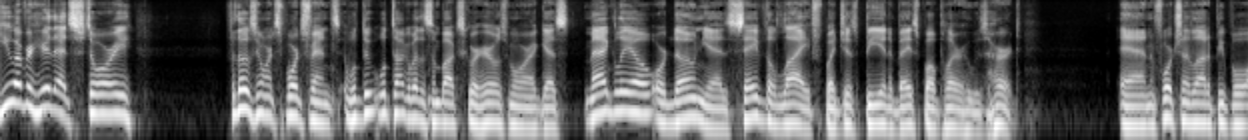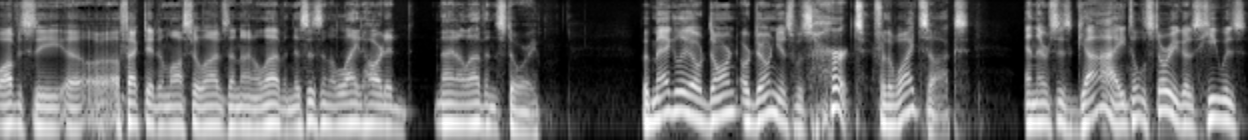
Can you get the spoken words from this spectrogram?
You ever hear that story? For those who aren't sports fans, we'll do we'll talk about this on Box Score Heroes more, I guess. Magglio Ordonez saved a life by just being a baseball player who was hurt. And unfortunately, a lot of people obviously uh, affected and lost their lives on 9 11. This isn't a lighthearted 9 11 story. But Magglio Ordon- Ordonez was hurt for the White Sox. And there's this guy, he told the story, he goes, he was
